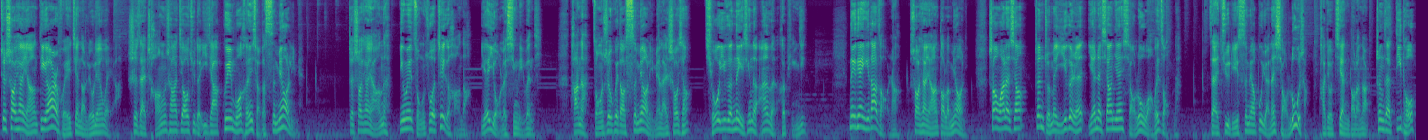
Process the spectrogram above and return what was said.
这邵向阳第二回见到刘连伟啊，是在长沙郊区的一家规模很小的寺庙里面。这邵向阳呢，因为总做这个行当，也有了心理问题。他呢，总是会到寺庙里面来烧香，求一个内心的安稳和平静。那天一大早上，邵向阳到了庙里，烧完了香，正准备一个人沿着乡间小路往回走呢。在距离寺庙不远的小路上，他就见到了那儿正在低头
